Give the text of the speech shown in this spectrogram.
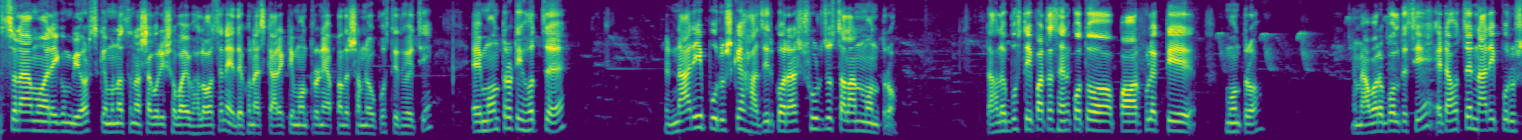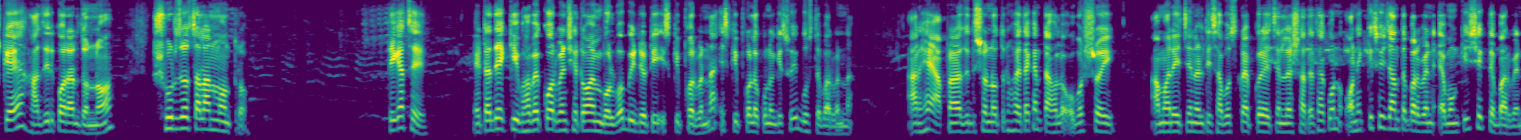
আসসালামু আলাইকুম বিয়ার্স কেমন আছেন? আশা করি সবাই ভালো আছেন। এই দেখুন, আজকে আরেকটি মন্ত্র নিয়ে আপনাদের সামনে উপস্থিত হয়েছি। এই মন্ত্রটি হচ্ছে, নারী পুরুষকে হাজির করার সূর্য চালান মন্ত্র। তাহলে বুঝতেই পারতেছেন কত পাওয়ারফুল একটি মন্ত্র। আমি আবারও বলতেছি, এটা হচ্ছে নারী পুরুষকে হাজির করার জন্য সূর্য চালান মন্ত্র। ঠিক আছে? এটা দিয়ে কীভাবে করবেন সেটাও আমি বলব, ভিডিওটি স্কিপ করবেন না, স্কিপ করলে কোনো কিছুই বুঝতে পারবেন না। আর হ্যাঁ আপনারা যদি সব নতুন হয়ে থাকেন, তাহলে অবশ্যই আমার এই চ্যানেলটি সাবস্ক্রাইব করে এই চ্যানেলের সাথে থাকুন। অনেক কিছুই জানতে পারবেন এবং কি শিখতে পারবেন।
